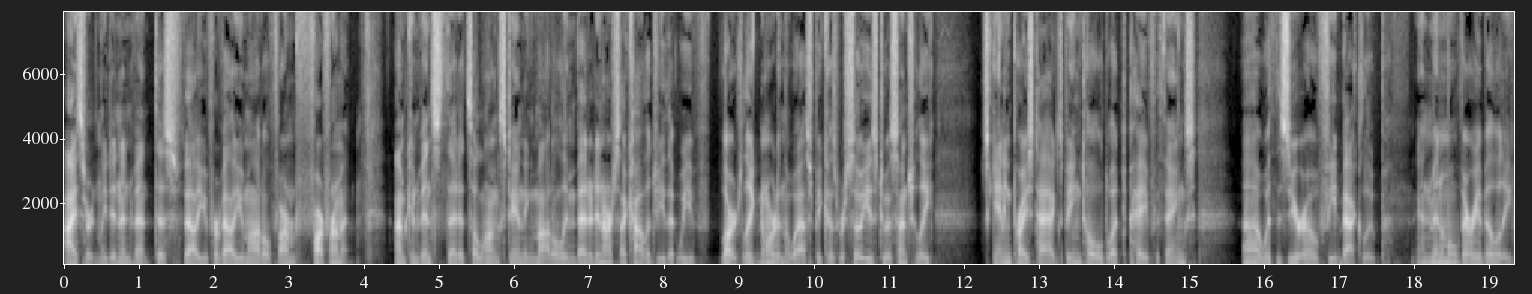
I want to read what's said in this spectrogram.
I certainly didn't invent this value for value model, far, far from it. I'm convinced that it's a long standing model embedded in our psychology that we've largely ignored in the West because we're so used to essentially scanning price tags, being told what to pay for things, uh, with zero feedback loop and minimal variability.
